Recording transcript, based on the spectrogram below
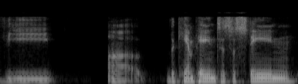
the uh, the campaign to sustain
